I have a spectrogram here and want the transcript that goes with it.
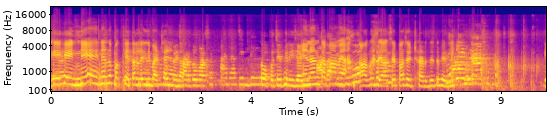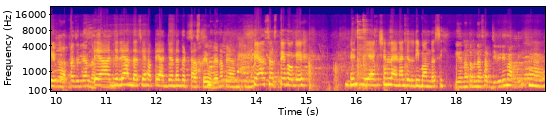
ਇਹ ਇੰਨੇ ਇਹਨਾਂ ਨੂੰ ਪੱਖੇ ਥੱਲੇ ਨਹੀਂ ਬੈਠਿਆ ਜਾਂਦਾ। ਛੱਡ ਦੋ ਬਸ। ਧੁੱਪ 'ਚ ਫਿਰੀ ਜਾਈ ਇਹਨਾਂ ਨੂੰ ਤਾਂ ਭਾਵੇਂ ਦੇ ਆਸੇ ਪਾਸੇ ਛੱਡ ਦੇ ਤੇ ਫਿਰ ਵੀ। ਅੱਜ ਲਿਆਂਦਾ ਤੇ ਅੱਜ ਲਿਆਂਦਾ ਸੀ ਆਹ ਪਿਆਜ਼ਾਂ ਦਾ ਗੱਟਾ। ਸਸਤੇ ਹੋ ਗਏ ਨਾ ਪਿਆਜ਼? ਪਿਆਜ਼ ਸਸਤੇ ਹੋ ਗਏ। ਇਸ ਲਈ ਐਕਸ਼ਨ ਲੈਣਾ ਜਲਦੀ ਬੰਦ ਸੀ। ਇਹਨਾਂ ਤਾਂ ਬਿਨਾ ਸਬਜ਼ੀ ਵੀ ਨਹੀਂ ਬਣਦੀ। ਹੂੰ।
